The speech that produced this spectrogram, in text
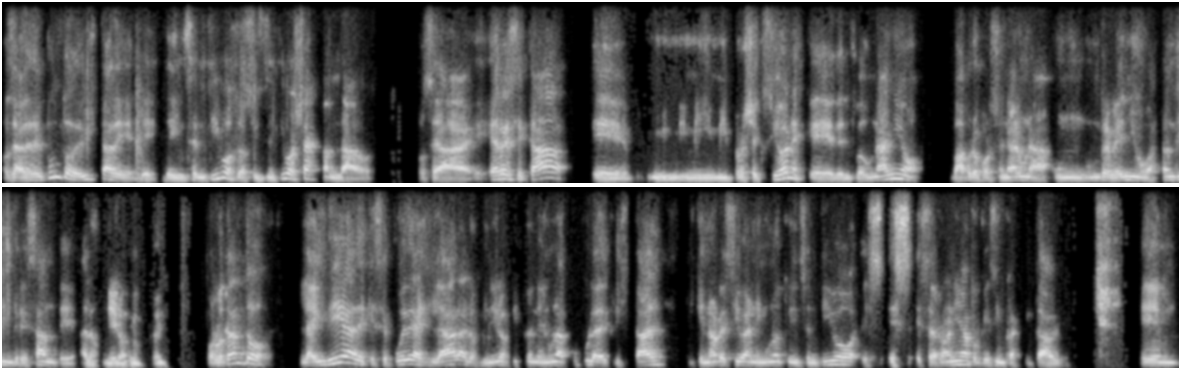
O sea, desde el punto de vista de, incentivos, los incentivos ya están dados. O sea, RSK eh, mi, proyección es que dentro de un año va a proporcionar un, revenue bastante interesante a los mineros Bitcoin. Por lo tanto, la idea de que se puede aislar a los mineros Bitcoin en una cúpula de cristal y que no reciban ningún otro incentivo es, errónea porque es impracticable. Em,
